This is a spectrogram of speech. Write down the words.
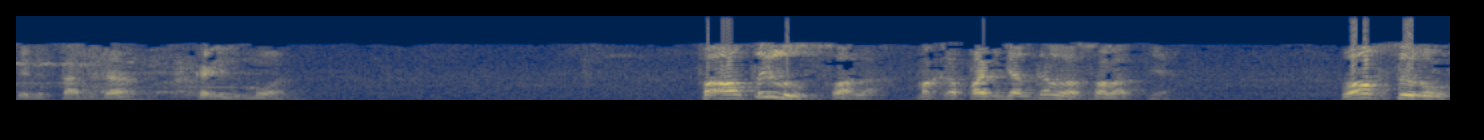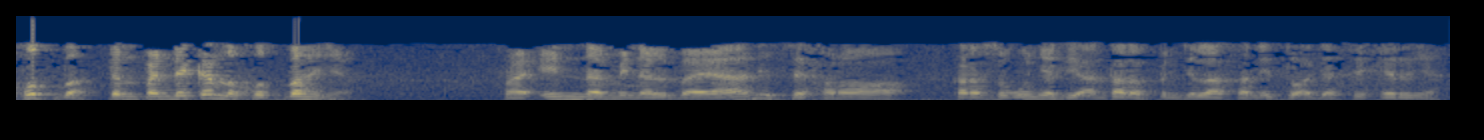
Jadi tanda keilmuan. Fa'atilus salah maka panjangkanlah salatnya waqsirul khutbah. Dan pendekkanlah khutbahnya. Fa inna minal bayani sihra. Karena sungguhnya di antara penjelasan itu ada sihirnya.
